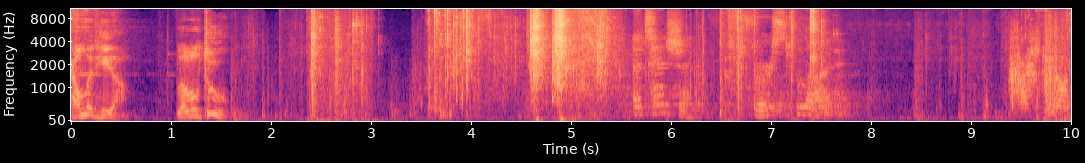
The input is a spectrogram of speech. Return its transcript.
Helmet here. Level 2. Attention. First blood. First blood.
